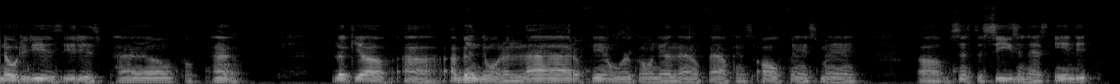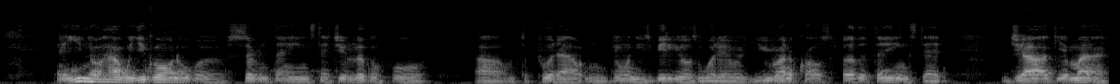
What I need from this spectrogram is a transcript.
know what it is. It is pound for pound. Look, y'all, uh, I've been doing a lot of film work on the Atlanta Falcons offense, man, um, since the season has ended. And you know how when you're going over certain things that you're looking for um, to put out and doing these videos or whatever, you run across other things that jog your mind.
